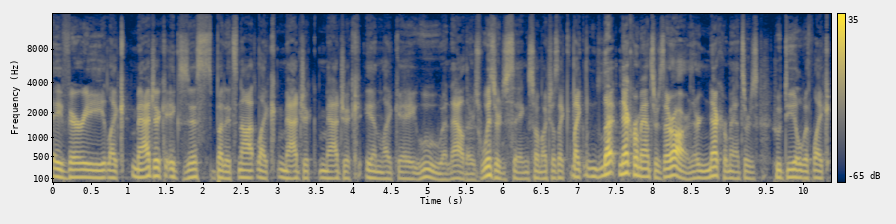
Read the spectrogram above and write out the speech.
a very like magic exists, but it's not like magic magic in like a ooh, and now there's wizards thing so much as like like le- necromancers. There are there are necromancers who deal with like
